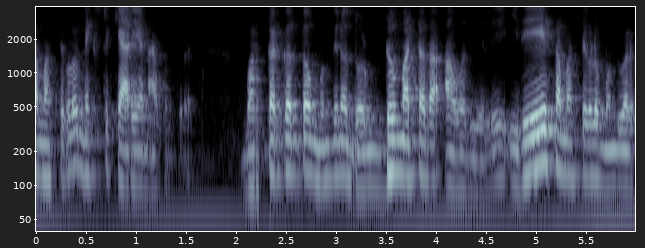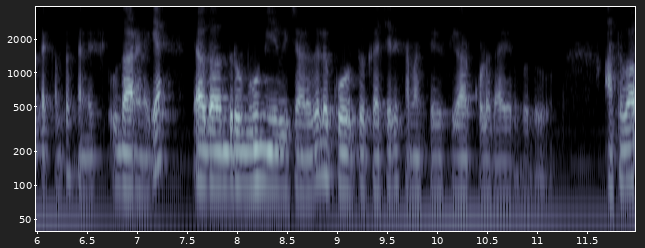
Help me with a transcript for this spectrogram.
ಸಮಸ್ಯೆಗಳು ನೆಕ್ಸ್ಟ್ ಕ್ಯಾರಿಯನ್ ಆಗ್ಬಿಡ್ತದೆ ಬರ್ತಕ್ಕಂಥ ಮುಂದಿನ ದೊಡ್ಡ ಮಟ್ಟದ ಅವಧಿಯಲ್ಲಿ ಇದೇ ಸಮಸ್ಯೆಗಳು ಮುಂದುವರೆತಕ್ಕಂಥ ಸನ್ನಿವೇಶ ಉದಾಹರಣೆಗೆ ಯಾವುದಾದ್ರೂ ಭೂಮಿಯ ವಿಚಾರದಲ್ಲಿ ಕೋರ್ಟು, ಕಚೇರಿ ಸಮಸ್ಯೆಗೆ ಸಿಗಾಕೊಳ್ಳೋದಾಗಿರ್ಬೋದು. ಅಥವಾ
